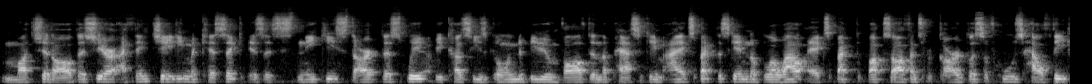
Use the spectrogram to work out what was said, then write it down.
much at all this year. I think JD McKissic is a sneaky start this week yeah. because he's going to be involved in the passing game. I expect this game to blow out. I expect the Bucks offense, regardless of who's healthy,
